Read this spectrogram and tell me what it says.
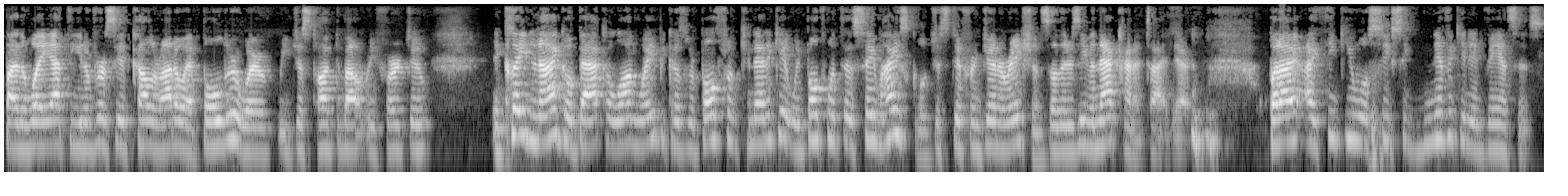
by the way, at the University of Colorado at Boulder, where we just talked about, referred to. And Clayton and I go back a long way because we're both from Connecticut. We both went to the same high school, just different generations. So there's even that kind of tie there. but I, I, think you will see significant advances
